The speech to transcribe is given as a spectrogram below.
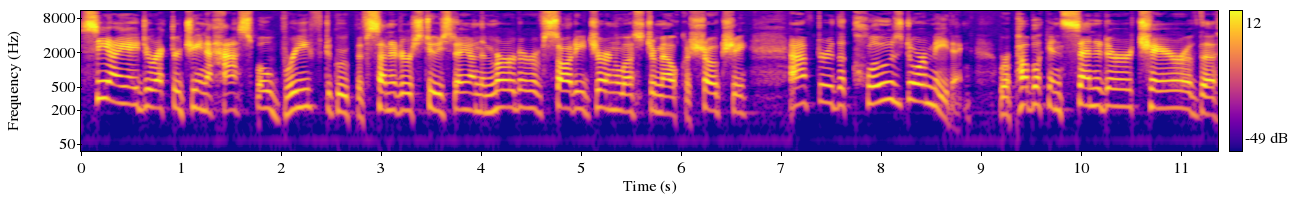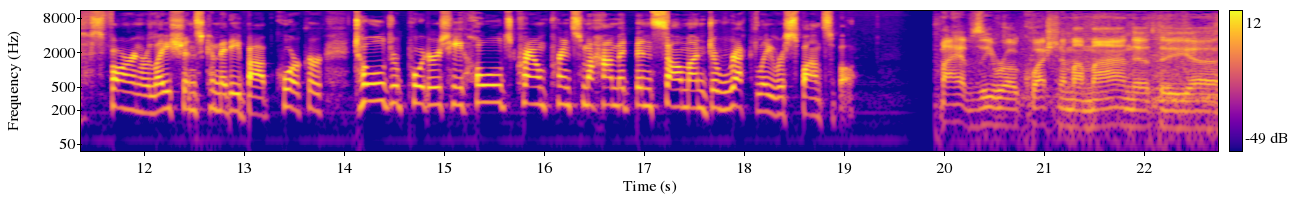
CIA Director Gina Haspel briefed a group of senators Tuesday on the murder of Saudi journalist Jamal Khashoggi. After the closed-door meeting, Republican Senator, chair of the Foreign Relations Committee, Bob Corker, told reporters he holds Crown Prince Mohammed bin Salman directly responsible. I have zero question in my mind that the uh,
